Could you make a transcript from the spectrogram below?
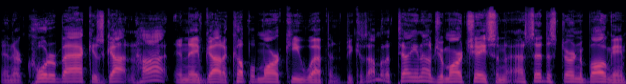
and their quarterback has gotten hot and they've got a couple marquee weapons. Because I'm going to tell you now, Ja'Marr Chase, and I said this during the ball game.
